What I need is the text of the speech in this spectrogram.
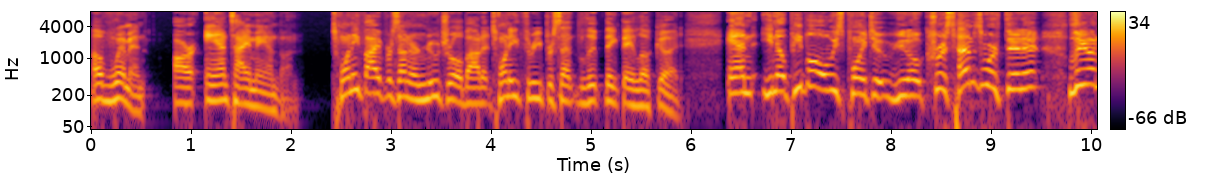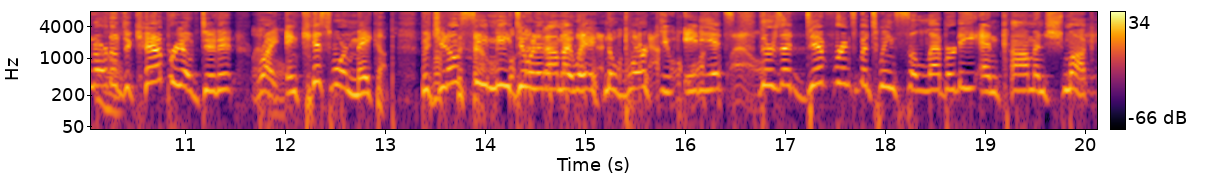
of women are anti man bun. 25% are neutral about it. 23% think they look good. And, you know, people always point to, you know, Chris Hemsworth did it. Leonardo DiCaprio did it. right. And Kiss wore makeup. But you don't see me doing it on my way into work, you idiots. There's a difference between celebrity and common schmuck,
